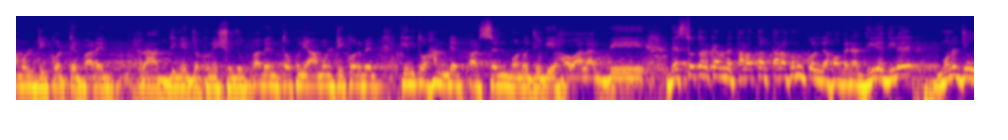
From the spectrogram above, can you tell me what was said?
আমলটি করতে পারেন। রাত, দিনে যখনই সুযোগ পাবেন তখনই আমলটি করবেন, কিন্তু হান্ড্রেড পারসেন্ট মনোযোগী হওয়া লাগবে। ব্যস্ততার কারণে তাড়াতাড়ি, তাড়াহুড়ো করলে হবে না, ধীরে ধীরে মনোযোগ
